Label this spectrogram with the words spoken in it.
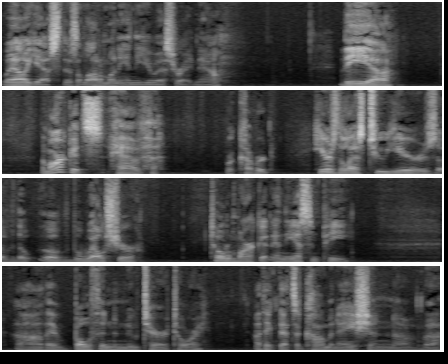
Well, yes, there's a lot of money in the U.S. right now. The uh, the markets have recovered. Here's the last two years of the of the Wilshire total market and the S and P. Uh, they're both in the new territory. I think that's a combination of uh,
